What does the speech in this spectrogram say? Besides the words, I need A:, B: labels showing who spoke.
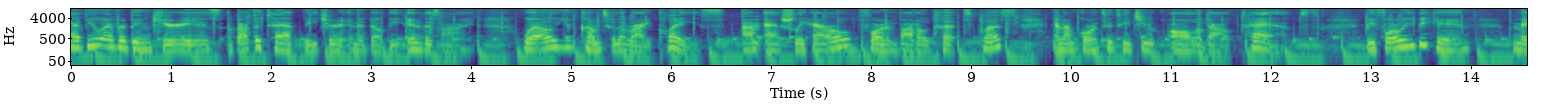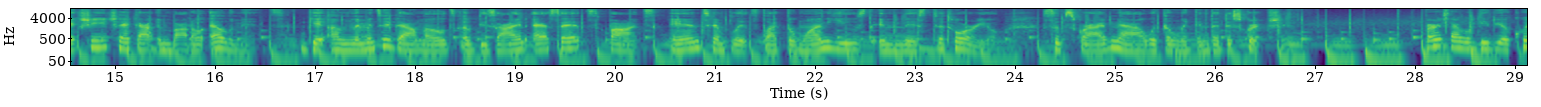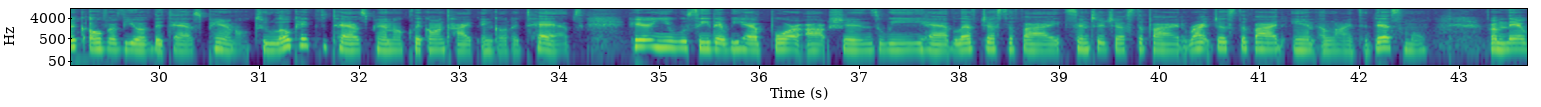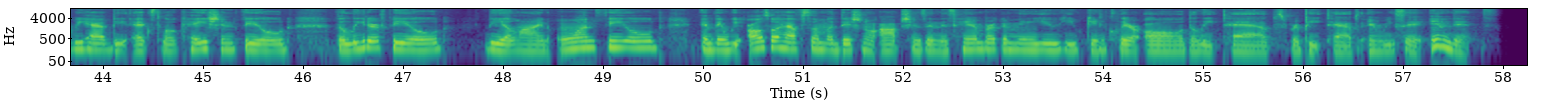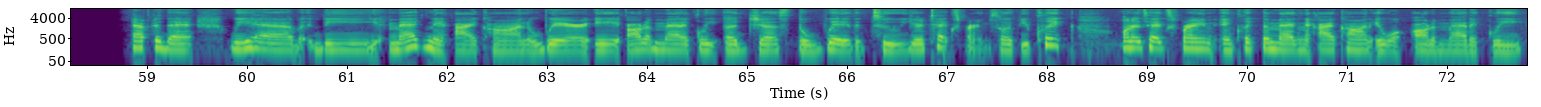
A: Have you ever been curious about the tab feature in Adobe InDesign? Well, you've come to the right place. I'm Ashley Harrell for Envato Tuts Plus, and I'm going to teach you all about tabs. Before we begin, make sure you check out Envato Elements. Get unlimited downloads of designed assets, fonts, and templates like the one used in this tutorial. Subscribe now with the link in the description. First, I will give you a quick overview of the tabs panel. To locate the tabs panel, click on type and go to tabs. Here you will see that we have four options. We have left justified, center justified, right justified, and align to decimal. From there, we have the X location field, the leader field, the align on field and then we also have some additional options in this hamburger menu you can clear all delete tabs repeat tabs and reset indents after that, we have the magnet icon where it automatically adjusts the width to your text frame. So if you click on a text frame and click the magnet icon, it will automatically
